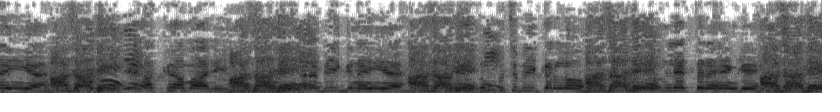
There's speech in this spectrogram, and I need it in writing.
नहीं है। आज़ादी। ये हक हमारी। आज़ादी। अरे बीग नहीं है। आज़ादी। तुम कुछ भी कर लो। आज़ादी। हम लेते रहेंगे। आज़ादी।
